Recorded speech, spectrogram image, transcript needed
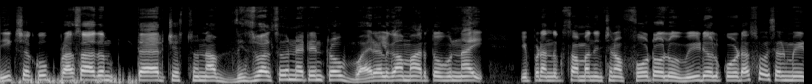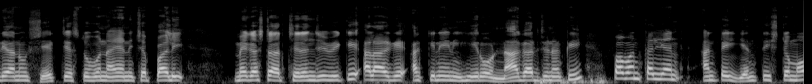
దీక్షకు ప్రసాదం తయారు చేస్తున్న విజువల్స్ నెటింట్లో వైరల్గా మారుతూ ఉన్నాయి. ఇప్పుడు అందుకు సంబంధించిన ఫోటోలు వీడియోలు కూడా సోషల్ మీడియాను షేక్ చేస్తూ ఉన్నాయని చెప్పాలి. మెగాస్టార్ చిరంజీవికి అలాగే అక్కినేని హీరో నాగార్జునకి పవన్ కళ్యాణ్ అంటే ఎంత ఇష్టమో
